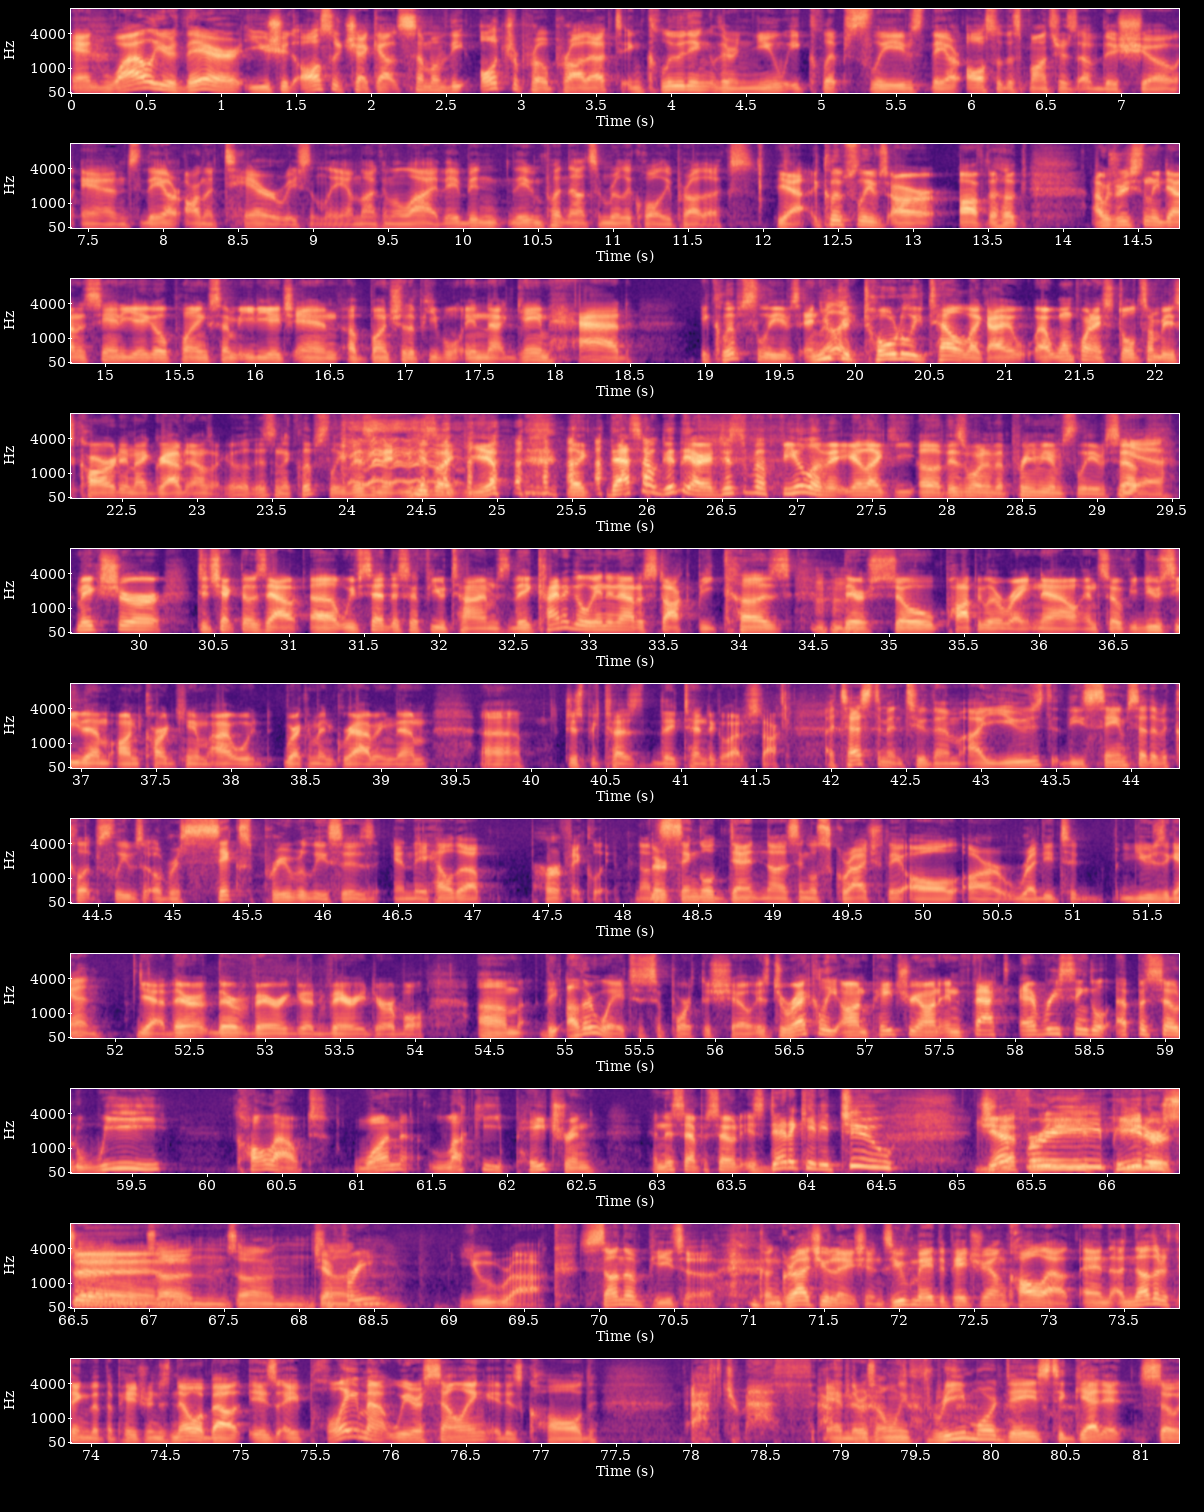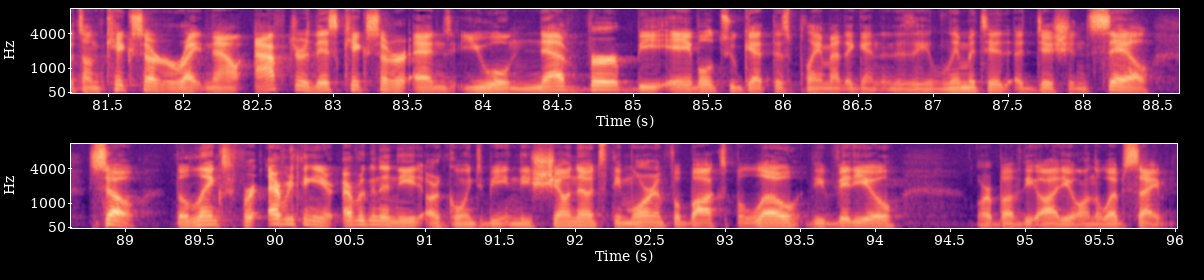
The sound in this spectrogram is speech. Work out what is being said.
and while you're there, you should also check out some of the Ultra Pro product, including their new Eclipse sleeves. They are also the sponsors of this show, and they are on a tear recently. I'm not gonna lie; they've been they've been putting out some really quality products. Yeah, Eclipse sleeves are off the hook. I was recently down in San Diego playing some EDH, and a bunch of the people in that game had Eclipse sleeves, and you could totally tell. Like I, at one point, I stole somebody's card and I grabbed it. and I was like, "Oh, this is an Eclipse sleeve, isn't it?" And he's like, "Yep." like that's how good they are. Just the feel of it, you're like, "Oh, this is one of the premium sleeves." So Yeah. make sure to check those out. Uh, we've said this a few times. They kind of go in and out of stock because Mm-hmm. they're so popular right now. And so if you do see them on Card Kingdom, I would recommend grabbing them. Uh, just because they tend to go out of stock. A testament to them, I used the same set of Eclipse sleeves over six pre-releases, and they held up perfectly. Not a They're- single dent, not a single scratch. They all are ready to use again. Yeah, they're they're very good, very durable. Um, the other way to support the show is directly on Patreon. In fact, every single episode we call out one lucky patron, and this episode is dedicated to Jeffrey Peterson. Son, son, Jeffrey, son. You rock. Son of Peter. Congratulations. You've made the Patreon call out. And another thing that the patrons know about is a playmat we are selling. It is called Aftermath. and there's only three more days to get it. So it's on Kickstarter right now. After this Kickstarter ends, you will never be able to get this playmat again. It is a limited edition sale. So the links for everything you're ever going to need are going to be in the show notes, the more info box below the video or above the audio on the website.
